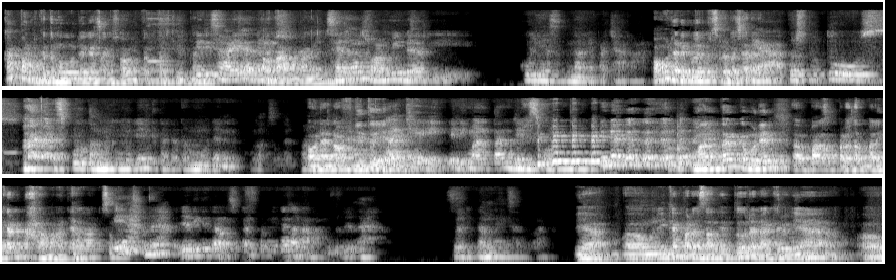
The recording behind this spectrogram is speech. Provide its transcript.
kapan ketemu dengan sang suami tercinta? Jadi saya dengan Pertama kali. saya dengan suami dari kuliah sebenarnya pacaran. Oh dari kuliah sudah pacaran? Ya, terus putus. 10 tahun kemudian kita ketemu dan langsung On and off gitu ya? Oke, jadi mantan jadi suami. Mantan kemudian eh, pas pada saat balikan ah lamar aja langsung. Iya, udah. Jadi kita langsung kan pernikahan dan alhamdulillah. Sudah dikaruniai satu anak. Ya eh, menikah pada saat itu dan akhirnya eh,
